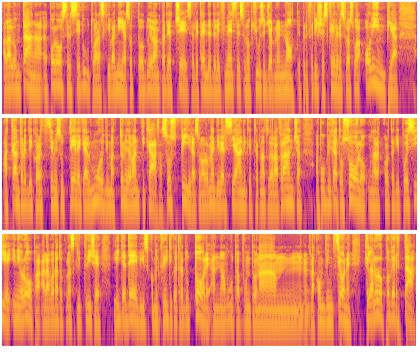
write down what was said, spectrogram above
alla lontana eh, Paul Oster seduto alla scrivania sotto due lampade accese, le tende delle finestre sono chiuse giorno e notte, preferisce scrivere sulla sua Olimpia. Accanto alle decorazioni su tele che al muro di mattoni davanti casa, sospira, sono ormai diversi anni che è tornato dalla Francia, ha pubblicato solo una raccolta di poesie, in Europa ha lavorato con la scrittrice Lydia Davis come critico e traduttore, hanno avuto appunto una, um, la convinzione che la loro povertà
